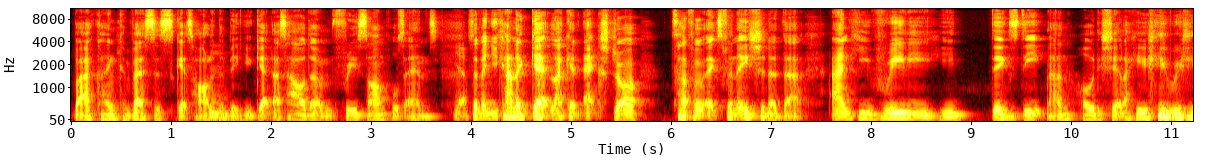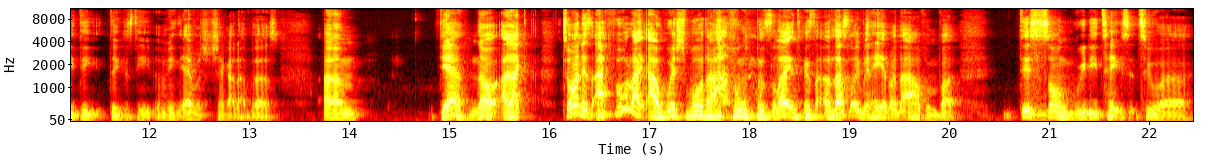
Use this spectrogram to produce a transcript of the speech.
but I can confess this gets harder the bigger you get. That's how the um, three samples ends. Mm. Yeah. So then you kind of get like an extra type of explanation of that, and he really he digs deep, man. Holy shit! Like he, he really dig, digs deep. I mean, everyone should check out that verse. Um, yeah, no, I like to be honest, I feel like I wish more the album was like this. And that's not even hating on the album, but this song really takes it to a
